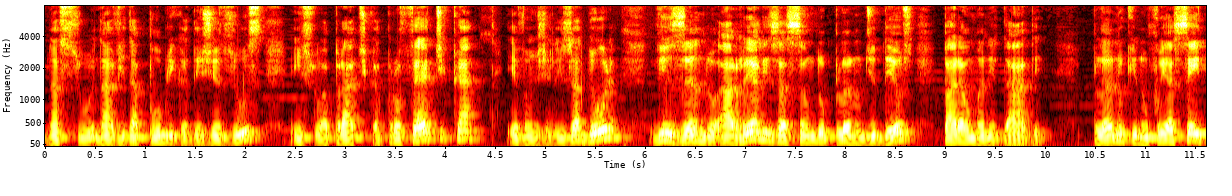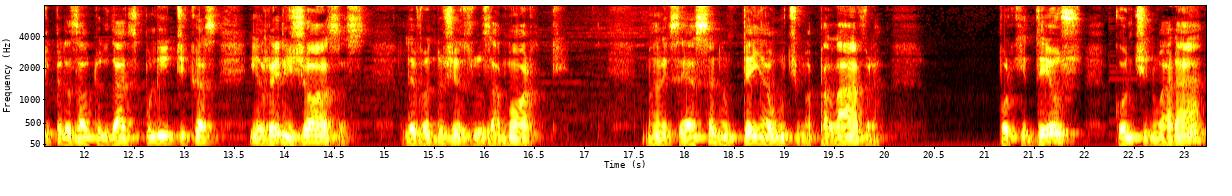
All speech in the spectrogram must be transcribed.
na, sua, na vida pública de Jesus, em sua prática profética, evangelizadora, visando a realização do plano de Deus para a humanidade. Plano que não foi aceito pelas autoridades políticas e religiosas, levando Jesus à morte. Mas essa não tem a última palavra, porque Deus continuará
